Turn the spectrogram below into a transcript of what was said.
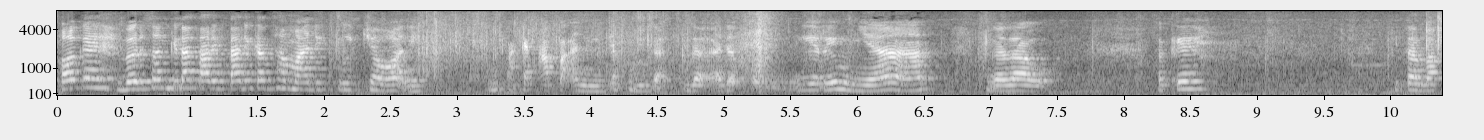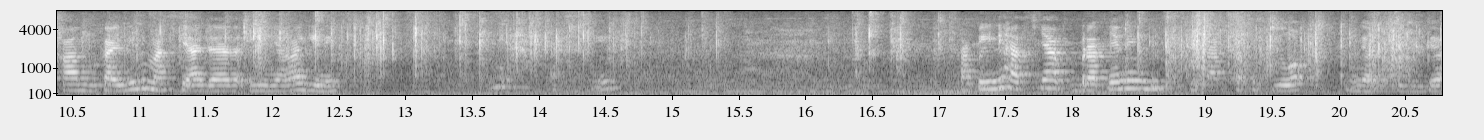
Oke, barusan kita tarik-tarikan sama adikku cowok nih. Ini paket apaan nih? Aku juga nggak ada pengirimnya, nggak tahu. Oke, kita bakal buka ini masih ada ininya lagi nih. Tapi ini harusnya beratnya nih sekitar satu kilo, nggak ngerti juga.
